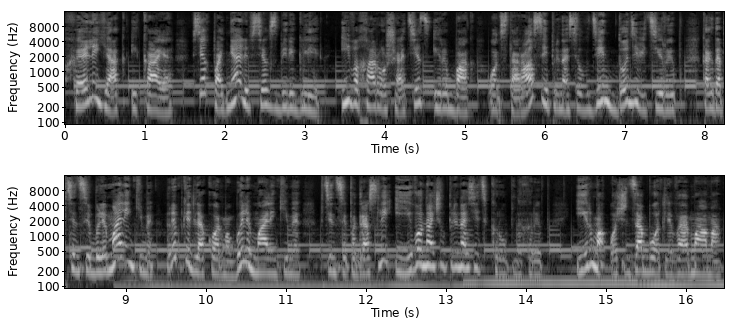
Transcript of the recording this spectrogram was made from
– Хели, Як и Кая. Всех подняли, всех сберегли. Ива хороший отец и рыбак. Он старался и приносил в день до 9 рыб. Когда птенцы были маленькими, рыбки для корма были маленькими. Птенцы подросли, и его начал приносить крупных рыб. Ирма очень заботливая мама.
